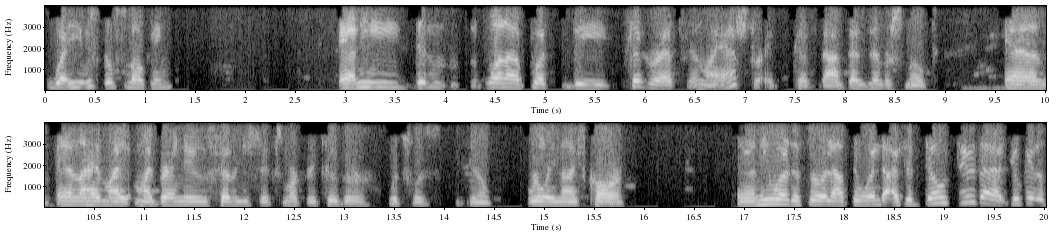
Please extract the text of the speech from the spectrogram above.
when he was still smoking and he didn't want to put the cigarettes in my ashtray because I've, I've never smoked and and i had my my brand new 76 mercury cougar which was you know really nice car and he wanted to throw it out the window. I said, "Don't do that. You'll get a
